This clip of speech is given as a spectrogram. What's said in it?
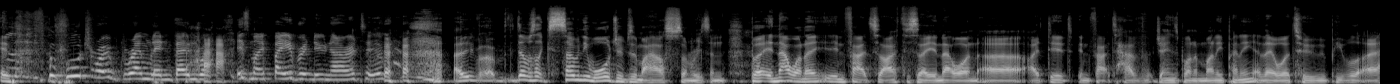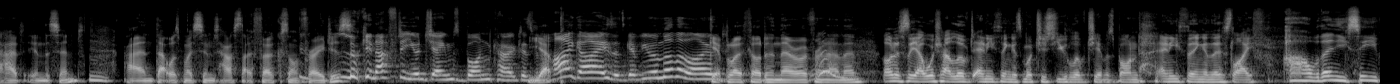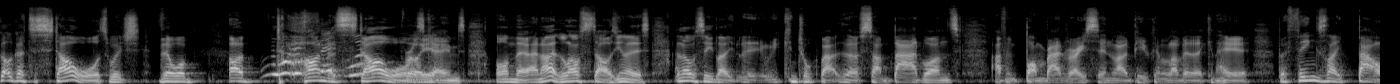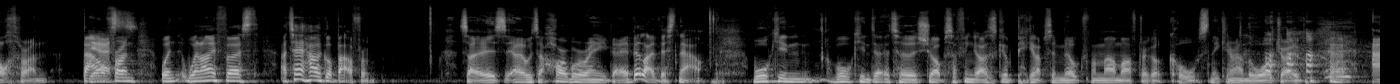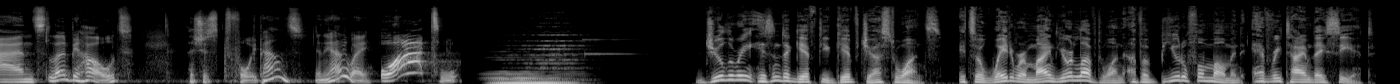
it, the wardrobe gremlin, Ben, is my favourite new narrative. I, uh, there was like so many wardrobes in my house for some reason. But in that one, I- in fact, I have to say, in that one, uh, I did in fact have James Bond and Moneypenny, and there were two people that I had in The Sims, and that was my Sims house that I focused on for ages. Looking after your James Bond characters. Yep. Hi, guys, let's give you a Motherlode. Get Blofeld in there every now and then. Honestly, I wish I loved anything as much as you love James Bond. Anything in this life. Oh, well, then you see, you've got to go to Star Wars, which there were a a ton of. Star Wars Brilliant. games on there. And I love Star Wars, you know this. And obviously, like, we can talk about there are some bad ones. I think Bombad Racing, like, people can love it, they can hate it. But things like Battlefront, Battlefront, Yes. when, when I first, I tell you how I got Battlefront. So it's, it was a horrible rainy day, a bit like this now. Walking, walking to, to the shops. I think I was picking up some milk from my mum after I got caught sneaking around the wardrobe, and lo and behold, There's just forty pounds in the alleyway. What? Jewelry isn't a gift you give just once. It's a way to remind your loved one of a beautiful moment every time they see it.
